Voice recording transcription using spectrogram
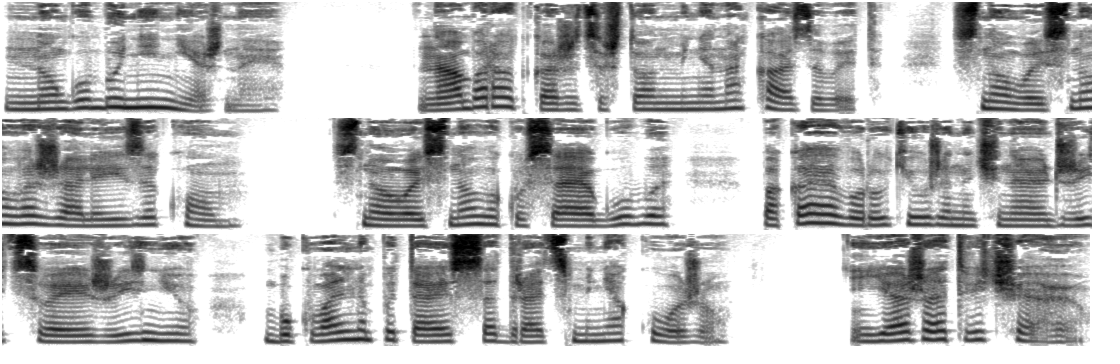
Но губы не нежные. Наоборот, кажется, что он меня наказывает, снова и снова жаля языком, снова и снова кусая губы, пока его руки уже начинают жить своей жизнью, буквально пытаясь содрать с меня кожу. Я же отвечаю.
